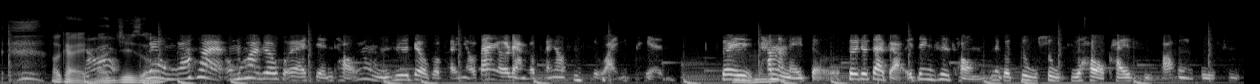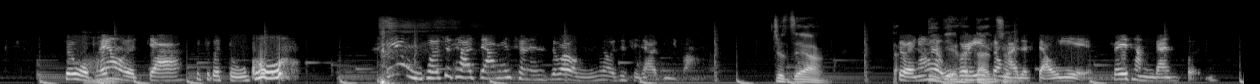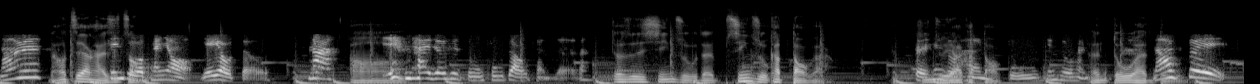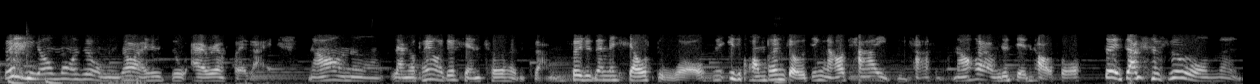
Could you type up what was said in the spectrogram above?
OK，好，然后你继续说没。有，我们刚后来我们后来就回来检讨，因为我们是六个朋友，但有两个朋友是只玩一天，所以他们没得，所以就代表一定是从那个住宿之后开始发生的故事。所以我朋友的家就是个独窟，因为我们除了去他家跟全联之外，我们没有去其他地方了。就这样，对，然后还有地点 Uber 很单 E 送来，的宵夜，非常单纯。然后因为然后这样还是新竹的朋友也有得，那哦，应该就是毒窟造成的。就是新竹的新竹卡抖啊，对，新竹卡抖，毒，新竹很毒。很毒很毒。然。后最 最幽默是，我们都还是租 Iron 回来，然后呢，两个朋友就嫌车很脏，所以就在那边消毒哦，那一直狂喷酒精，然后擦椅子擦什么，然后后来我们就检讨说，最脏的是我们，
